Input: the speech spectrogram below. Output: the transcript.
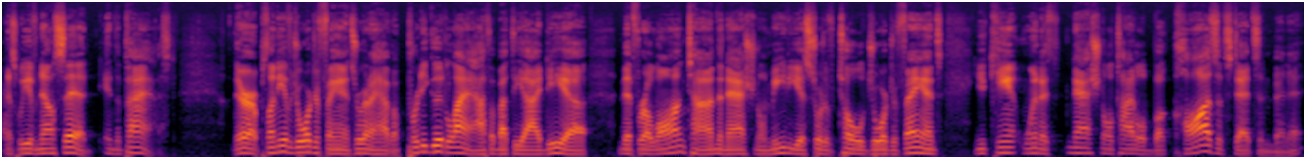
As we have now said in the past, there are plenty of Georgia fans who are going to have a pretty good laugh about the idea that for a long time the national media sort of told Georgia fans you can't win a national title because of Stetson Bennett.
